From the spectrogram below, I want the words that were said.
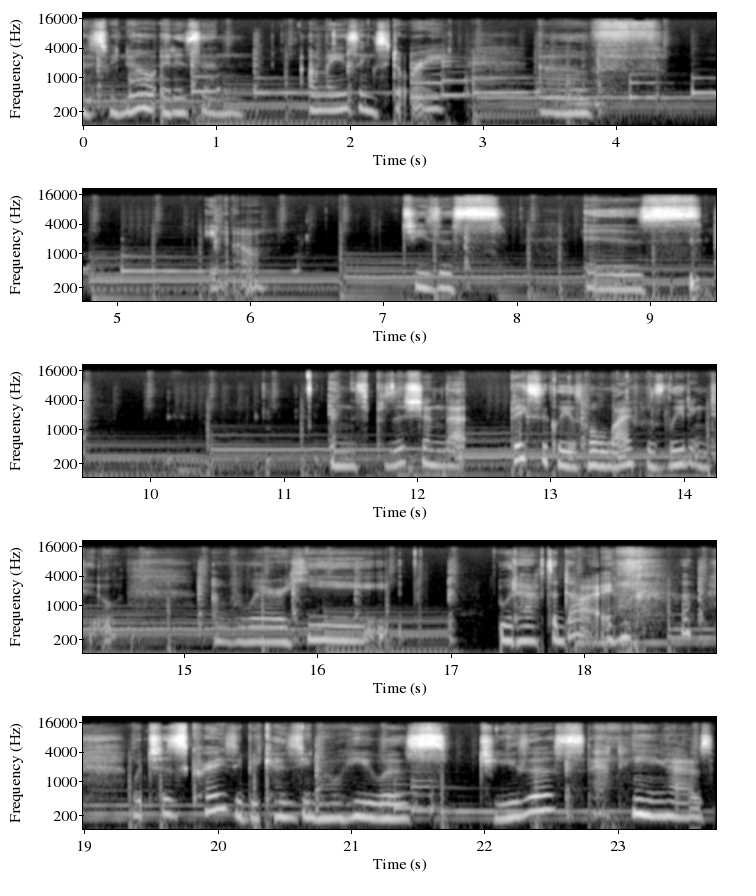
as we know, it is an amazing story of, you know, Jesus is in this position that basically his whole life was leading to, of where he would have to die, which is crazy because, you know, he was Jesus and he has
